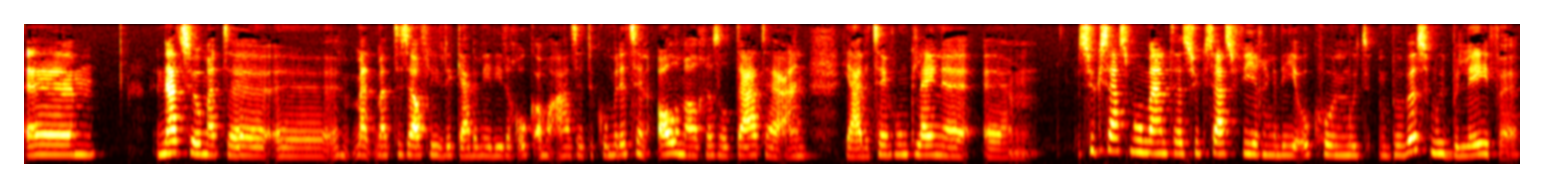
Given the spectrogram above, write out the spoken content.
Um, Net zo met de, uh, met, met de Zelfliefde Academy die er ook allemaal aan zit te komen. Dit zijn allemaal resultaten. En ja, dit zijn gewoon kleine um, succesmomenten, succesvieringen die je ook gewoon moet, bewust moet beleven.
